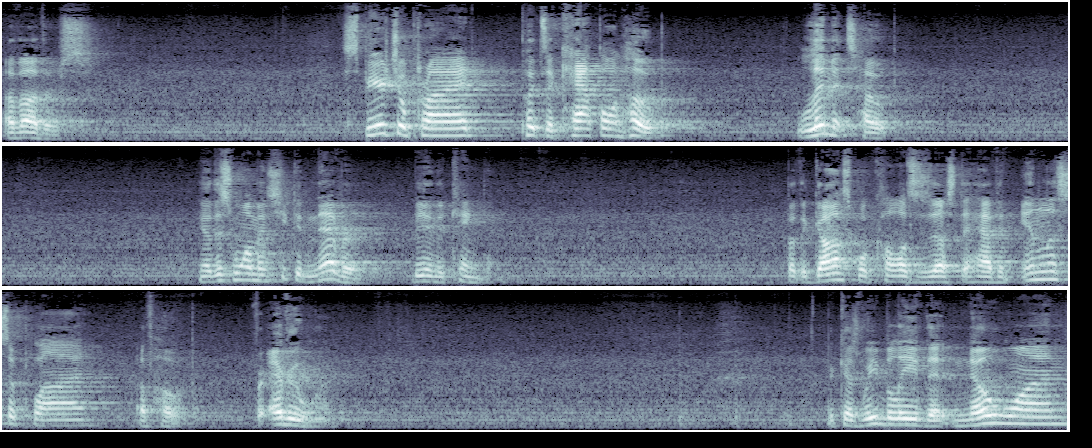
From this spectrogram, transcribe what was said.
of others. Spiritual pride puts a cap on hope, limits hope. You know, this woman, she could never be in the kingdom. But the gospel causes us to have an endless supply of hope for everyone. Because we believe that no one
